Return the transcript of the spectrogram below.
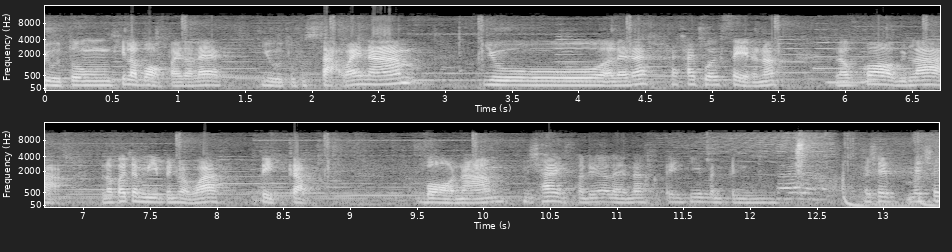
ยู่ตรงที่เราบอกไปตอนแรก อยู่ตรงสระว่ายน้ำอยู่อะไรนะคล้ายๆพวกเศษอะเนาะแล้วก็วิลล่าแล้วก็จะมีเป็นแบบว่าติดกับบ่อน้ำไม่ใช่เขาเรียกอะไรนะไอ้ที่มันเป็นไม่ใช่ไม่ใช่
